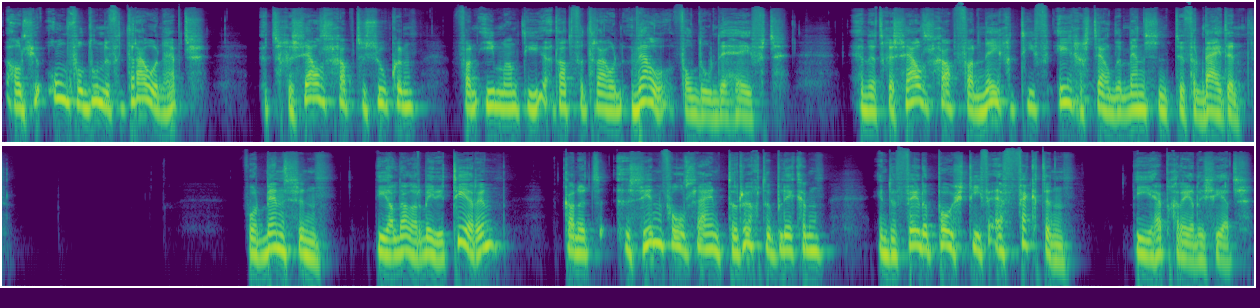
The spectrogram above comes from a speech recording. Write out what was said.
als je onvoldoende vertrouwen hebt, het gezelschap te zoeken van iemand die dat vertrouwen wel voldoende heeft. En het gezelschap van negatief ingestelde mensen te vermijden. Voor mensen die al langer mediteren, kan het zinvol zijn terug te blikken in de vele positieve effecten die je hebt gerealiseerd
